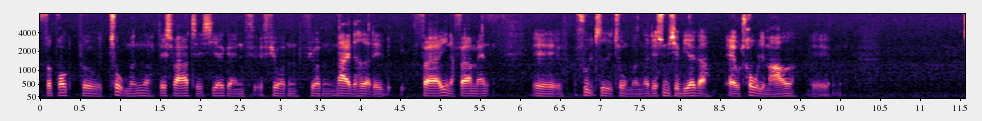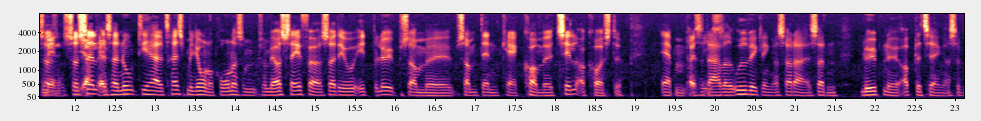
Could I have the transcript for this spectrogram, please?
forbrugt på to måneder, det svarer til cirka en 14, 14 nej, hvad hedder det, 40-41 mand øh, fuld tid i to måneder. Det synes jeg virker er utrolig meget. Øh, så, Men så selv, kan... altså nu, de her 50 millioner kroner, som, som jeg også sagde før, så er det jo et beløb, som, øh, som den kan komme til at koste appen. Præcis. Altså, der har været udvikling, og så er der sådan løbende opdateringer osv.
